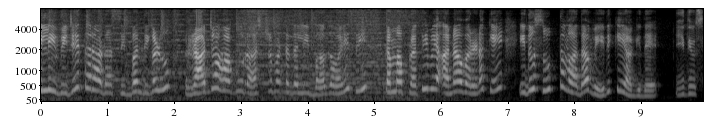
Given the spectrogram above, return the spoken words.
ಇಲ್ಲಿ ವಿಜೇತರಾದ ಸಿಬ್ಬಂದಿಗಳು ರಾಜ್ಯ ಹಾಗೂ ರಾಷ್ಟ್ರ ಮಟ್ಟದಲ್ಲಿ ಭಾಗವಹಿಸಿ ತಮ್ಮ ಪ್ರತಿಭೆ ಅನಾವರಣಕ್ಕೆ ಇದು ಸೂಕ್ತವಾದ ವೇದಿಕೆಯಾಗಿದೆ. ಈ ದಿವಸ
